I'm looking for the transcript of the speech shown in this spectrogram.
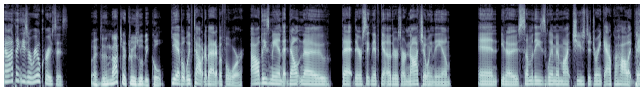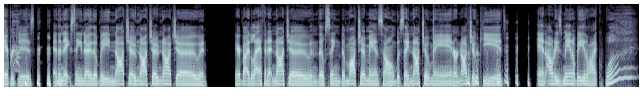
No, I think these are real cruises. The Nacho cruise would be cool. Yeah, but we've talked about it before. All these men that don't know that their significant others are nachoing them. And, you know, some of these women might choose to drink alcoholic beverages. and the next thing you know, they'll be nacho, nacho, nacho. And everybody laughing at nacho. And they'll sing the Macho Man song, but say Nacho Man or Nacho Kids. and all these men will be like, what?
